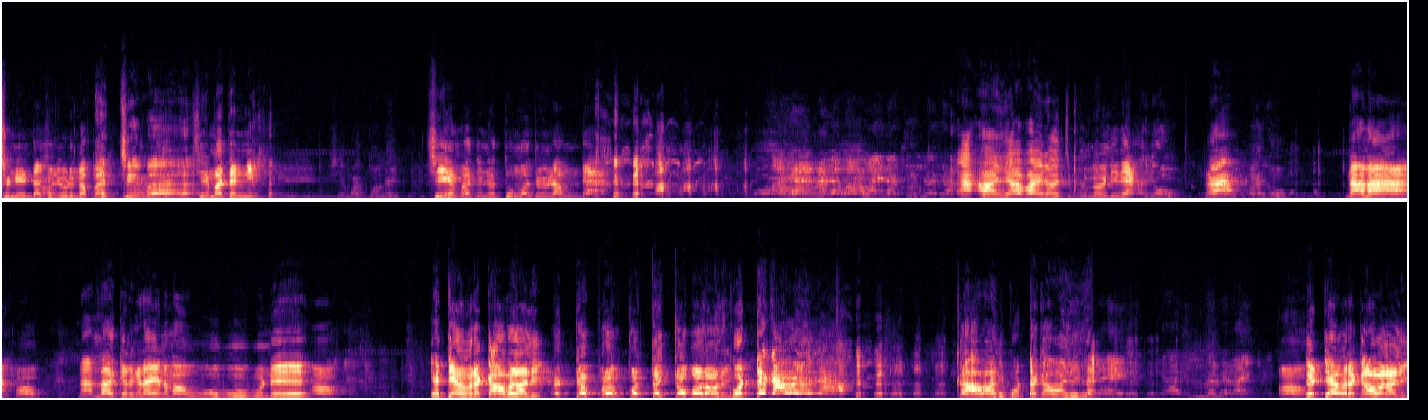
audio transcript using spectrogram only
தான் சொல்லி விடுங்க அப்ப சீமை. சீம தண்ணி. சீமா துணி. சீம தண்ணி தூம துணிடா முண்டை. உன் வாயில வச்சுக்கணும்ல. ஆ, ஆ, என் வாயில வச்சு புடுங்க வேண்டியதே. நானா? நல்லா கேளுங்கடா என்னமா ஊ ஊ ஊண்டு ஆ. எட்டே காவலாளி. எட்டப்புறம் கொட்டை கபாலாளி கொட்டை காவலாளியா காவாலி கொட்டை காவாலி இல்ல. ஏய், நீ அதுக்கு தானடா. ஆ. எட்டே காவலாளி.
